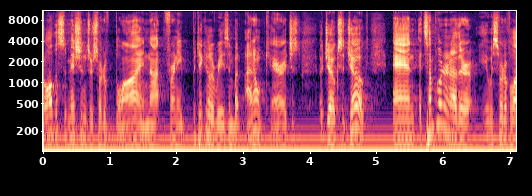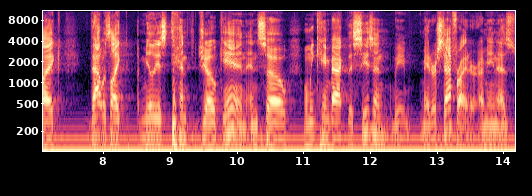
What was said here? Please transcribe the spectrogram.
all the submissions are sort of blind, not for any particular reason, but I don't care. It's just a joke's a joke. And at some point or another, it was sort of like that was like Amelia's tenth joke in, and so when we came back this season, we made her a staff writer. I mean, as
